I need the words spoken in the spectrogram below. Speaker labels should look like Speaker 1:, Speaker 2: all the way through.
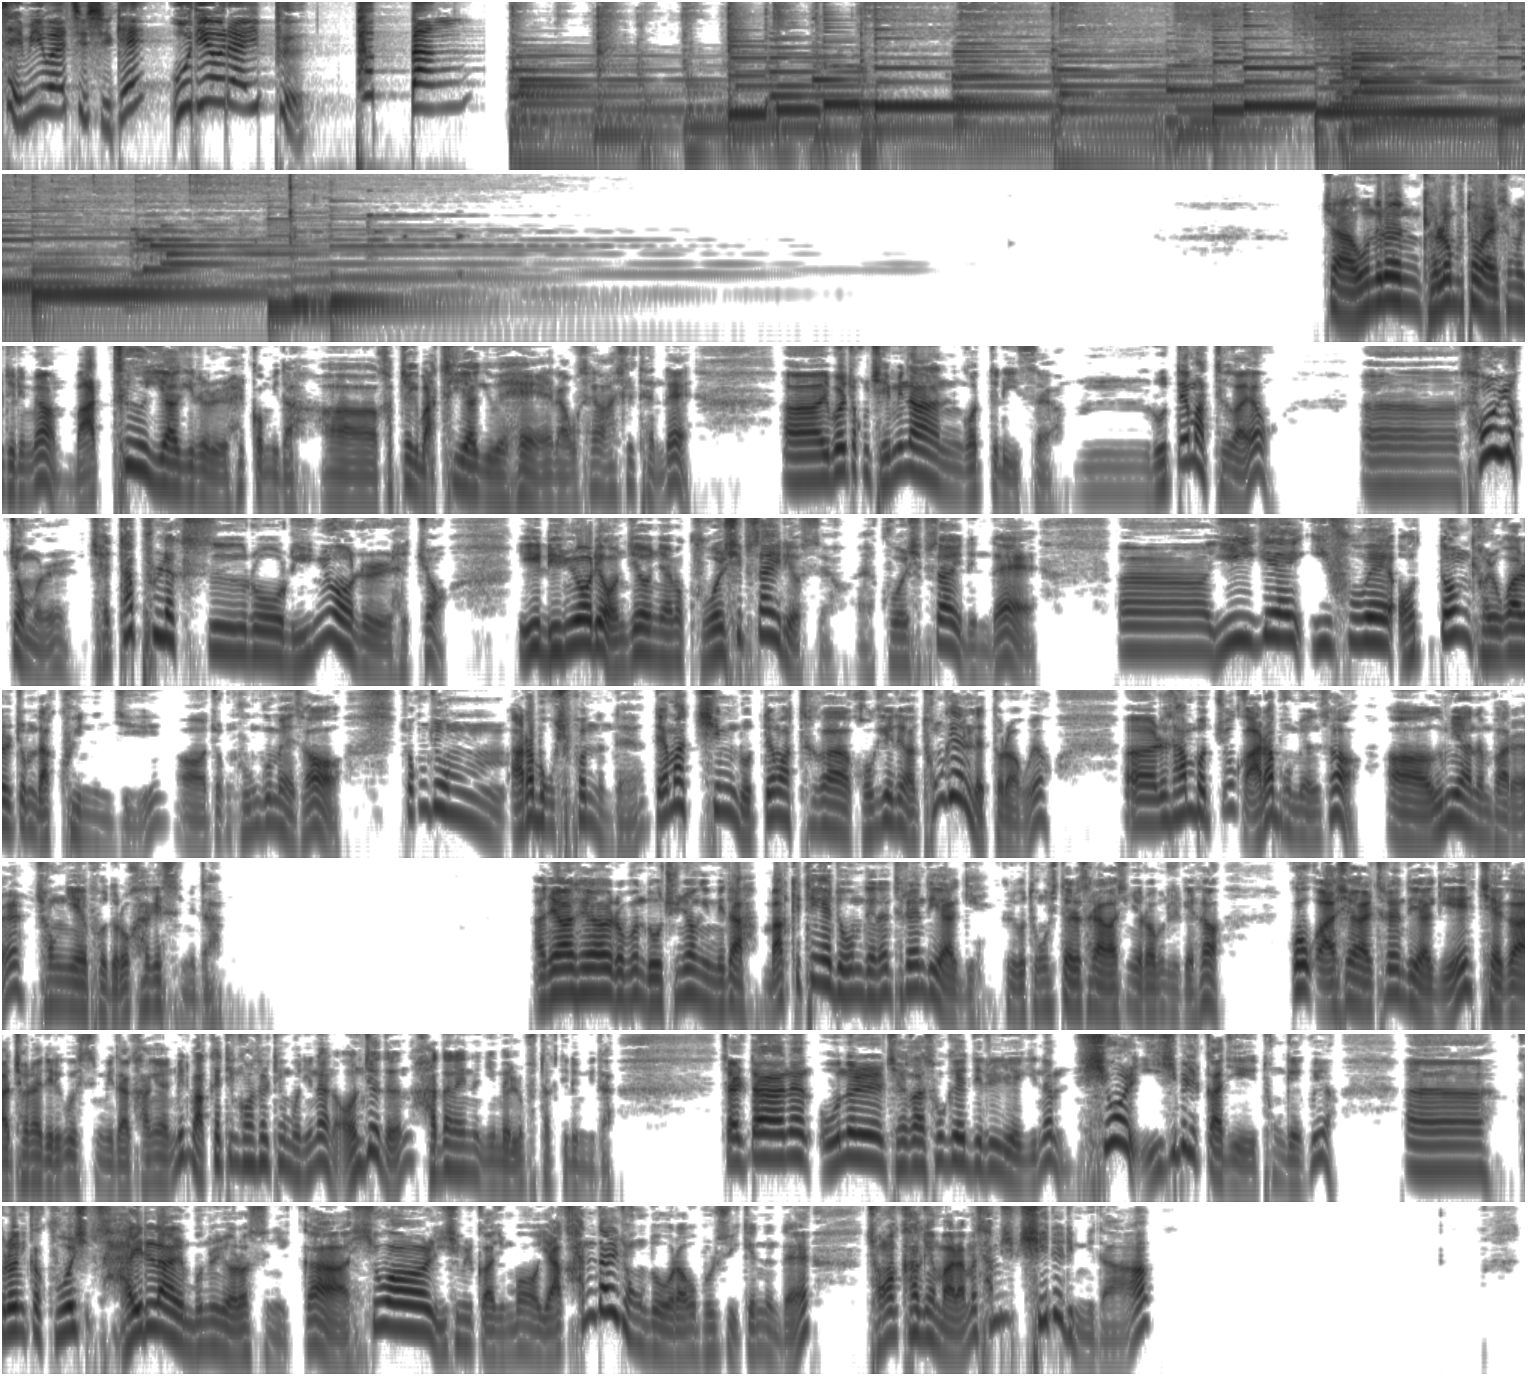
Speaker 1: 재미와 지식의 오디오 라이프 팟빵
Speaker 2: 자, 오늘은 결론부터 말씀을 드리면 마트 이야기를 할 겁니다. 아, 갑자기 마트 이야기 왜 해? 라고 생각하실 텐데, 아, 이번에 조금 재미난 것들이 있어요. 음, 롯데마트가요, 어, 서울역점을 제타플렉스로 리뉴얼을 했죠. 이 리뉴얼이 언제였냐면 9월 14일이었어요. 9월 14일인데, 어, 이게 이후에 어떤 결과를 좀 낳고 있는지, 어, 좀 궁금해서 조금 좀 알아보고 싶었는데, 때마침 롯데마트가 거기에 대한 통계를 냈더라고요. 어, 그래서 한번 쭉 알아보면서 어, 의미하는 바를 정리해 보도록 하겠습니다. 안녕하세요 여러분 노준영입니다. 마케팅에 도움되는 트렌드 이야기 그리고 동시대를 살아가신 여러분들께서 꼭 아셔야 할 트렌드 이야기 제가 전해드리고 있습니다. 강연 및 마케팅 컨설팅 문의는 언제든 하단에 있는 이메일로 부탁드립니다. 자 일단은 오늘 제가 소개해드릴 얘기는 10월 20일까지 통계고요. 어, 그러니까 9월 14일 날 문을 열었으니까 10월 20일까지 뭐 약 한 달 정도라고 볼 수 있겠는데 정확하게 말하면 37일입니다.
